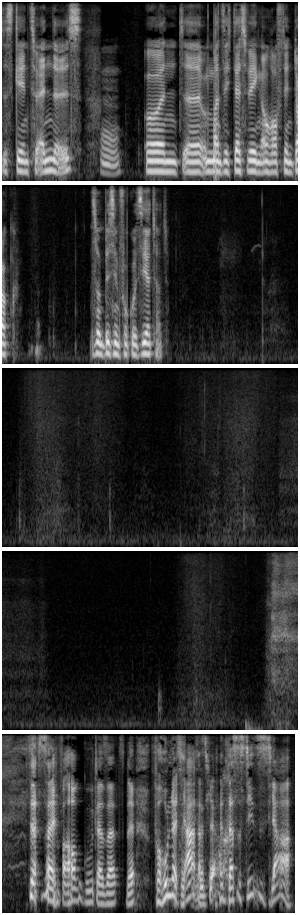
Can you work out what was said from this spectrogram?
das Gehen zu Ende ist. Mhm und, äh, und man sich deswegen auch auf den Doc so ein bisschen fokussiert hat. Das ist einfach auch ein guter Satz, ne? Vor 100 das Jahren. Jahr. Das ist dieses Jahr.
